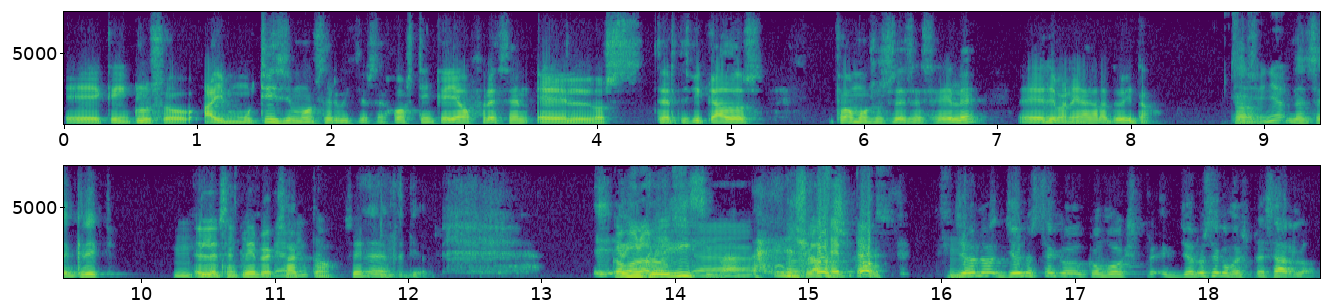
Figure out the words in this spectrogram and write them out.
eh, que incluso hay muchísimos servicios de hosting que ya ofrecen eh, los certificados famosos SSL eh, de manera gratuita. Claro, sí, señor. Let's Encrypt. Uh -huh. El Let's Encrypt, exacto. Sí. ¿Cómo Incluidísima. Lo, uh, ¿Nos lo aceptas? yo, no, yo, no sé cómo, yo no sé cómo expresarlo,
